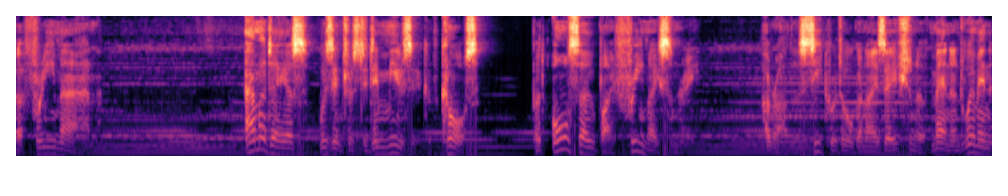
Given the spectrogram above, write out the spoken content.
A free man. Amadeus was interested in music, of course, but also by Freemasonry, a rather secret organization of men and women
